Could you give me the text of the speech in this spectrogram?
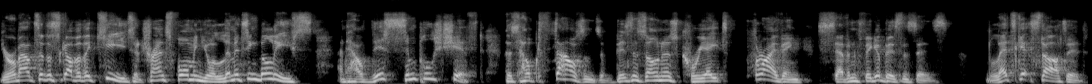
You're about to discover the key to transforming your limiting beliefs and how this simple shift has helped thousands of business owners create thriving seven figure businesses. Let's get started.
